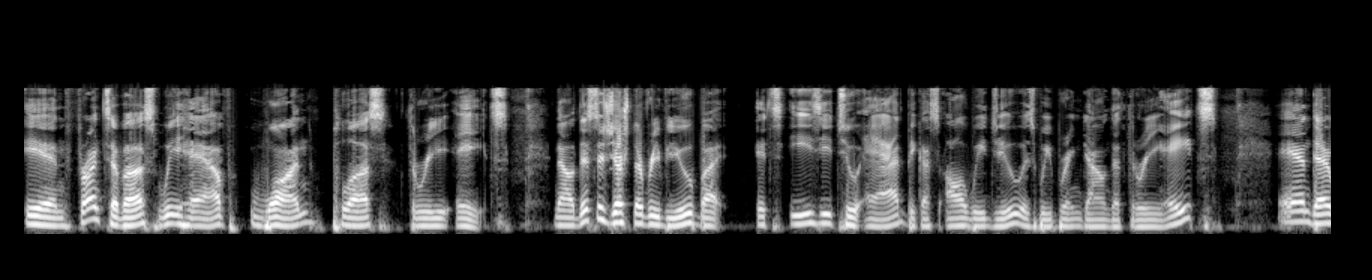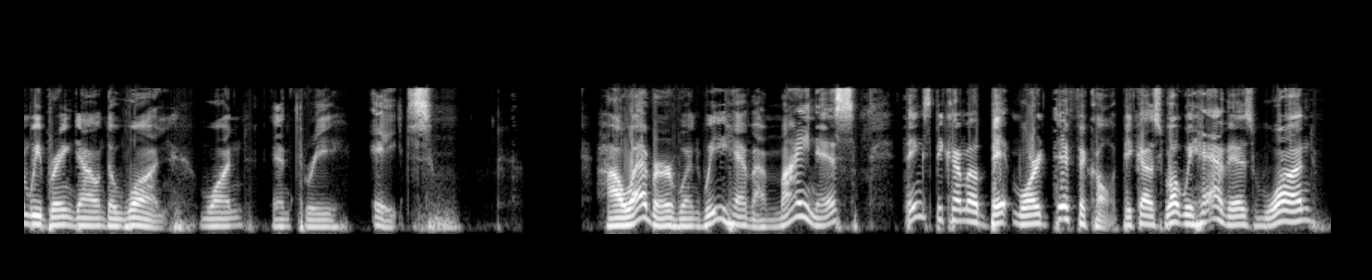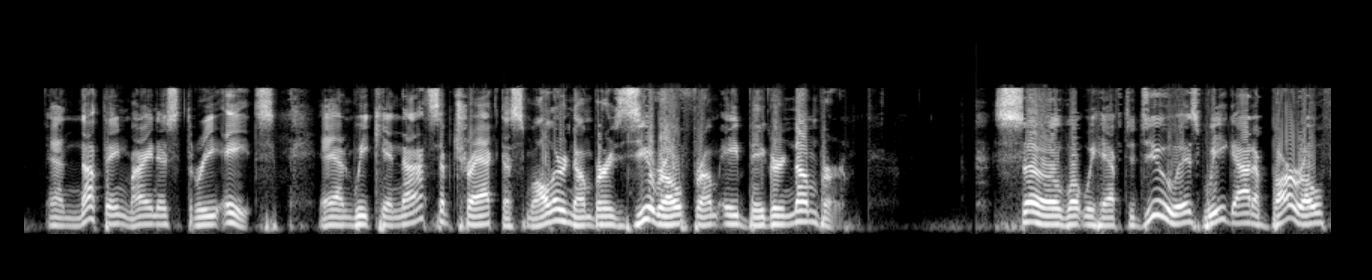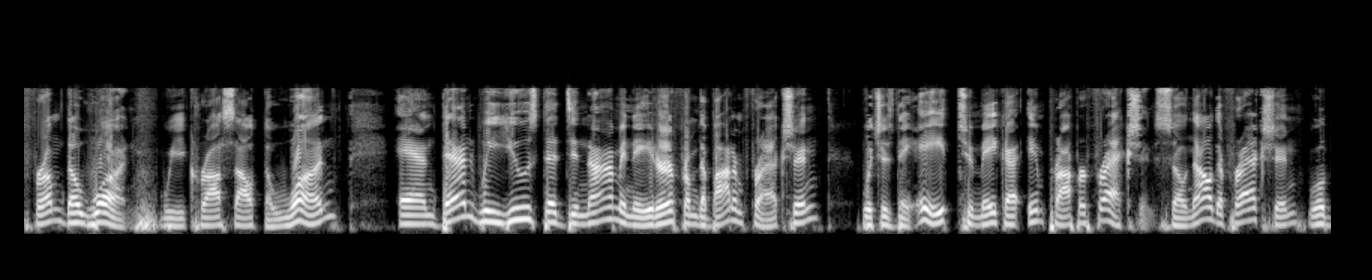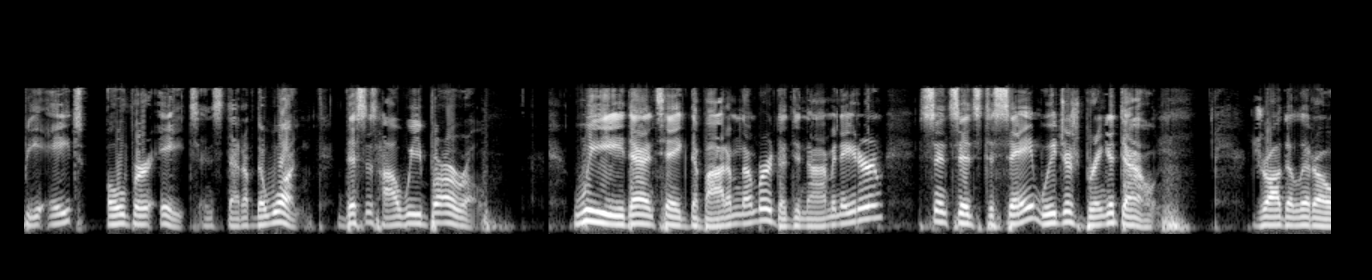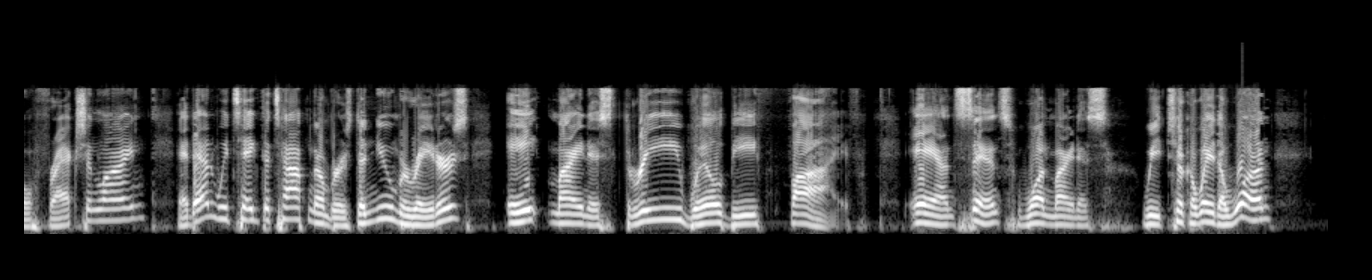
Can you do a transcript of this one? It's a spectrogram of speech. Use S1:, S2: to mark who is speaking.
S1: in front of us, we have 1 plus 3 eighths. Now, this is just a review, but it's easy to add because all we do is we bring down the 3 eighths, and then we bring down the 1, 1 and 3 eighths. However, when we have a minus, things become a bit more difficult because what we have is 1 and nothing minus 3 eighths. And we cannot subtract a smaller number, 0, from a bigger number. So what we have to do is we got to borrow from the 1. We cross out the 1, and then we use the denominator from the bottom fraction, which is the 8, to make an improper fraction. So now the fraction will be 8 over 8 instead of the 1. This is how we borrow. We then take the bottom number, the denominator. Since it's the same, we just bring it down. Draw the little fraction line. And then we take the top numbers, the numerators. 8 minus 3 will be 5. And since 1 minus, we took away the 1,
